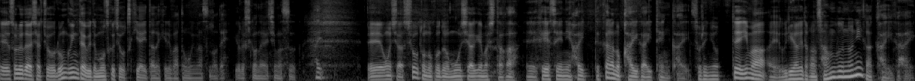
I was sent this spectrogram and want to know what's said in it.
えー、それでは社長ロングインタビューでもう少しお付き合いいただければと思いますのでよろしくお願いします。はいえー、御社ショートの方でも申し上げましたが、えー、平成に入ってからの海外展開それによって今、えー、売上高の3分の2が海外、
